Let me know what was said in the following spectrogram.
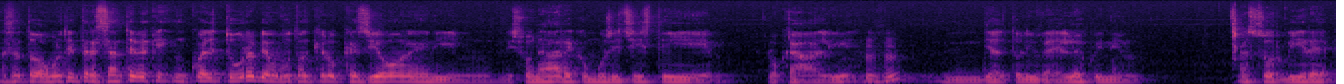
è stato molto interessante perché in quel tour abbiamo avuto anche l'occasione di, di suonare con musicisti locali Mhm. di alto livello e quindi assorbire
